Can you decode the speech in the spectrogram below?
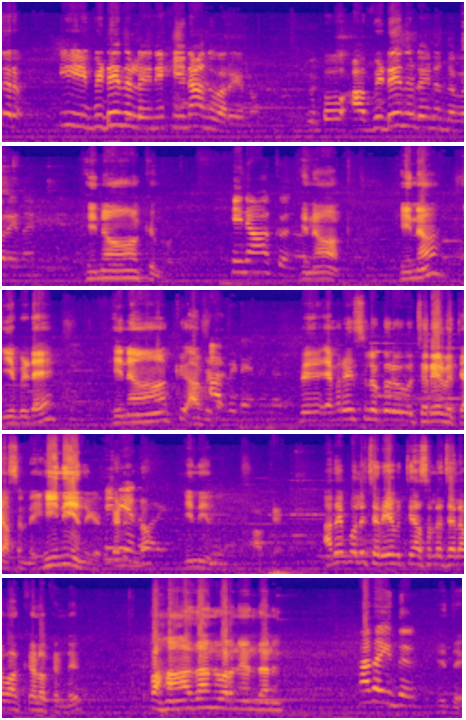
സർ ഈ ഇവിടെ എന്നുള്ളതിന് ഹിന എന്ന് പറയുന്നു. അപ്പോ അവിടെ എന്നുള്ളതിന് എന്താ പറയുന്നത് ഹിനാക്ക് എന്ന് പറയും. ഹിനാക്ക്. ഹിനാക്ക്. ഹിന ഇവിടെ ഹിനാക്ക് അവിടെ. എമിറേറ്റ്സിലൊക്കെ ഒരു ചെറിയ വ്യത്യാസമുണ്ട്. ഹിനി എന്ന് കേട്ടോ. ഹിനി എന്ന് കേട്ടോ ഹിനി എന്ന് ഓക്കെ. അതേപോലെ ചെറിയ വ്യത്യാസമുള്ള ചില വാക്കുകളൊക്കെ ഉണ്ട്. ഇപ്പൊ ഹാദ എന്ന് പറഞ്ഞ എന്താണ്? ഇത്. ഇത്.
